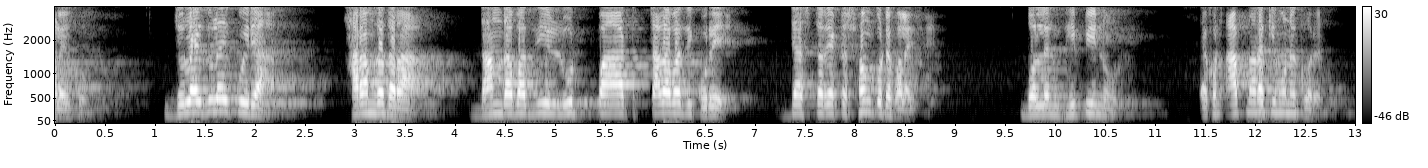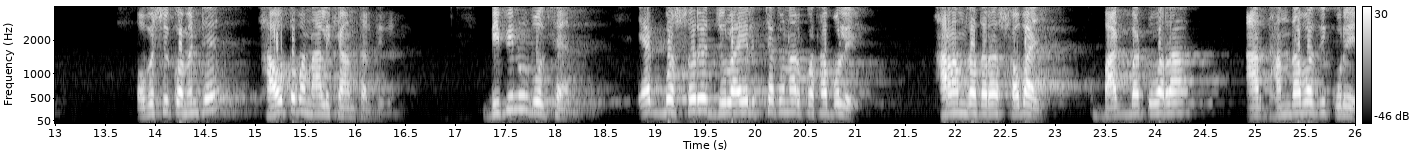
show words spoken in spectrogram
আলাইকুম। জুলাই জুলাই কইরা হারামজাদারা দান্দাবাজি, লুটপাট, চাঁদাবাজি করে দেশটারে একটা সংকটে ফেলাইছে। বললেন, ভিপি নূর, এখন আপনারা কি মনে করেন? অবশ্যই কমেন্টে হাওতো বা না লিখে আনসার দিবেন। ভিপি নূর বলছেন, এক বছরের জুলাইয়ের চেতনার কথা বলে হারামজাদারা সবাই বাগবাটুয়ারা আর ধান্দাবাজি করে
